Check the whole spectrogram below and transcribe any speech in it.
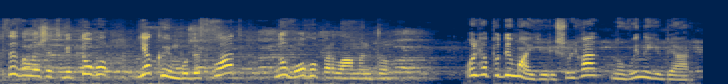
Все залежить від того, яким буде склад нового парламенту. Ольга Подимай, Юрій Шульга, новини ЮБІАР.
